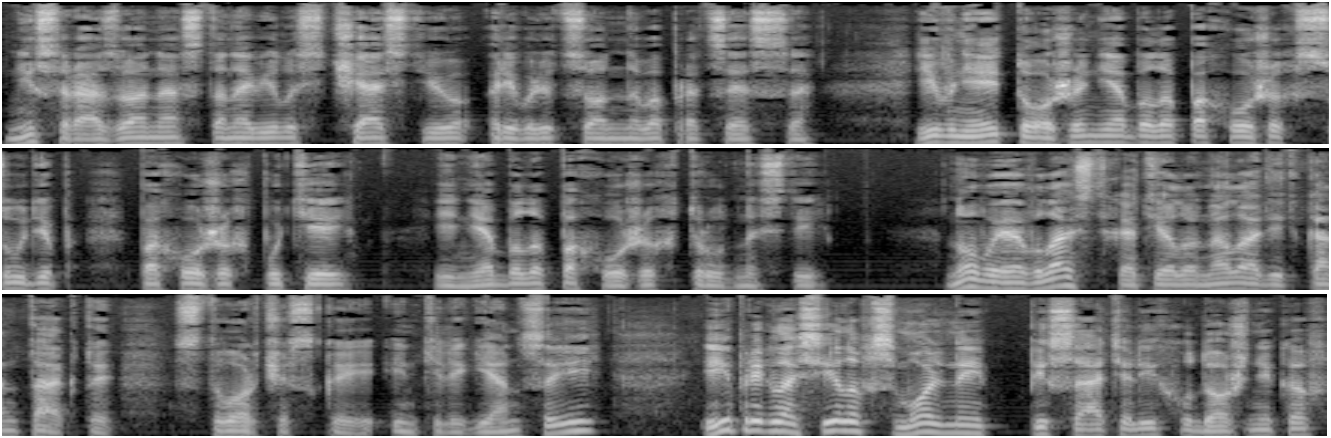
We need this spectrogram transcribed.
Не сразу она становилась частью революционного процесса, и в ней тоже не было похожих судеб, похожих путей, и не было похожих трудностей. Новая власть хотела наладить контакты с творческой интеллигенцией и пригласила в Смольный писателей, художников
